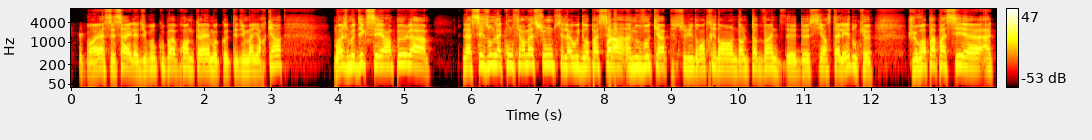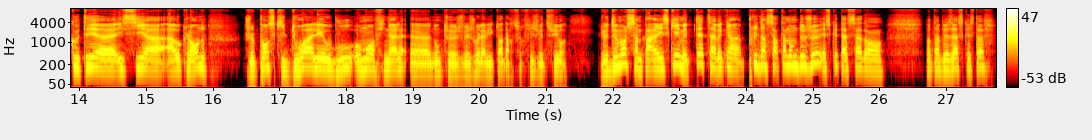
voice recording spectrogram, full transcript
Voilà, c'est ça. Il a dû beaucoup apprendre quand même aux côtés du Mallorquin. Moi, je me dis que c'est un peu la, la saison de la confirmation. C'est là où il doit passer Voilà. un, un nouveau cap, celui de rentrer dans, dans le top 20 et de, de s'y installer. Donc, euh, je le vois pas passer euh, à côté euh, ici à, à Auckland. Je pense qu'il doit aller au bout, au moins en finale. Donc, je vais jouer la victoire d'Arthur Fils. Je vais te suivre. Le deux manches, ça me paraît risqué, mais peut-être avec un, plus d'un certain nombre de jeux. Est-ce que tu as ça dans, dans ta besace, Christophe?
